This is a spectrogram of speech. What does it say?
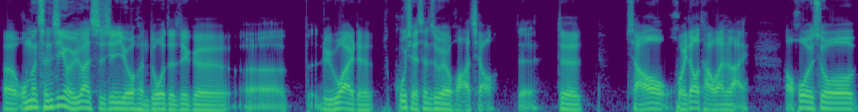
呃，我们曾经有一段时间有很多的这个呃旅外的，姑且称之为华侨，对的，想要回到台湾来啊，或者说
